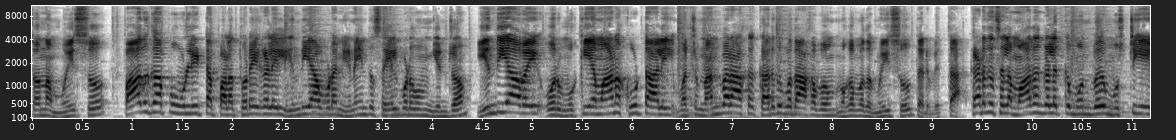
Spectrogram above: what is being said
சொன்ன முய்சு பாதுகாப்பு உள்ளிட்ட பல துறைகளில் இந்தியாவுடன் இணைந்து செயல்படுவோம் என்றும் இந்தியாவை ஒரு முக்கியமான கூட்டாளி மற்றும் நண்பராக கருதுவதாகவும் முகமது முய்சு தெரிவித்தார். கடந்த சில மாதங்களுக்கு முன்பு முஷ்டியை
